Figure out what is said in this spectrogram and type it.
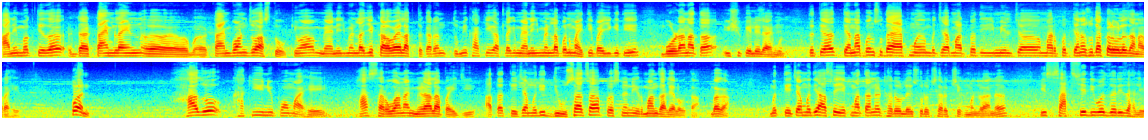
आणि मग त्याचा ड टाईमलाईन टाईम बॉन्ड जो असतो किंवा मॅनेजमेंटला जे कळवायला लागतं कारण तुम्ही खाकी घातला की मॅनेजमेंटला पण माहिती पाहिजे की ती बोर्डानं आता इश्यू केलेलं आहे म्हणून. तर त्या त्यांना पण सुद्धा ॲपच्या मार्फत ईमेलच्या मार्फत त्यांना सुद्धा कळवलं जाणार आहे. पण हा जो खाकी युनिफॉर्म आहे हा सर्वांना मिळाला पाहिजे. आता त्याच्यामध्ये दिवसाचा प्रश्न निर्माण झालेला होता. बघा. मग त्याच्यामध्ये असं एकमतानं ठरवलं आहे सुरक्षा रक्षक मंडळानं की सातशे दिवस जरी झाले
